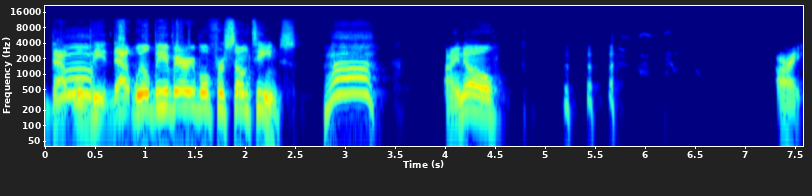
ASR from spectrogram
that ah. will be that will be a variable for some teams. Ah. I know. All right.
